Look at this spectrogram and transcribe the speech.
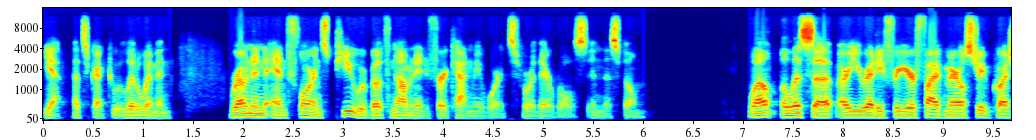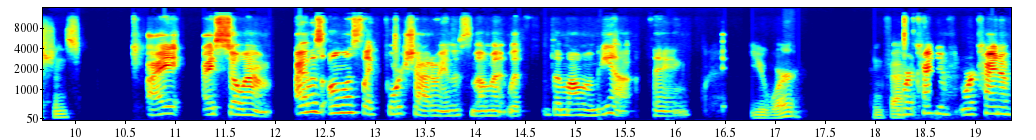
Yeah, that's correct. Little Women. Ronan and Florence Pugh were both nominated for Academy Awards for their roles in this film. Well, Alyssa, are you ready for your five Meryl Streep questions? I I so am. I was almost like foreshadowing this moment with the Mamma Mia thing. You were, in fact. We're kind of we're kind of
